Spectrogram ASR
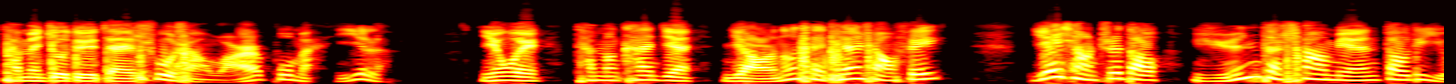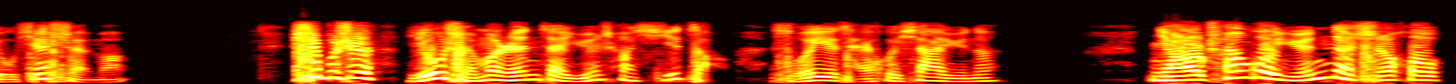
他们就对在树上玩不满意了，因为他们看见鸟能在天上飞，也想知道云的上面到底有些什么。是不是有什么人在云上洗澡，所以才会下雨呢？鸟穿过云的时候，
